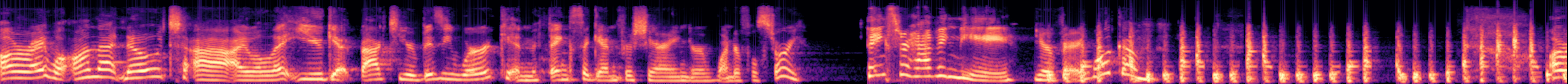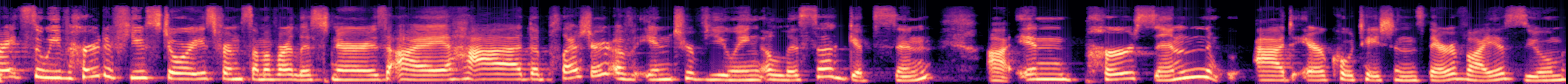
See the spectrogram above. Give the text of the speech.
All right. Well, on that note, uh, I will let you get back to your busy work. And thanks again for sharing your wonderful story. Thanks for having me. You're very welcome. All right, so we've heard a few stories from some of our listeners. I had the pleasure of interviewing Alyssa Gibson uh, in person, add air quotations there via Zoom,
